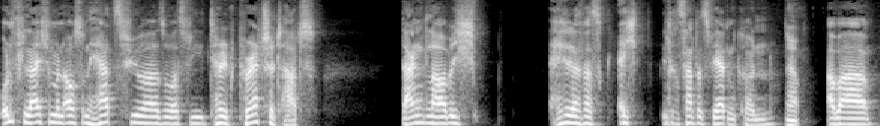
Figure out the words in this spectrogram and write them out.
und vielleicht, wenn man auch so ein Herz für sowas wie Terry Pratchett hat, dann glaube ich, hätte das was echt Interessantes werden können. Ja. Aber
